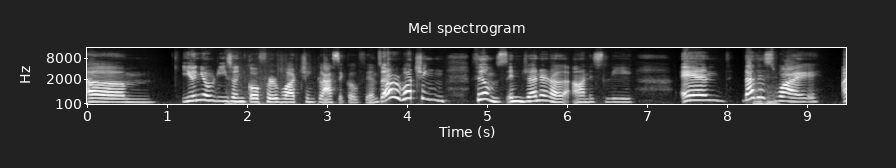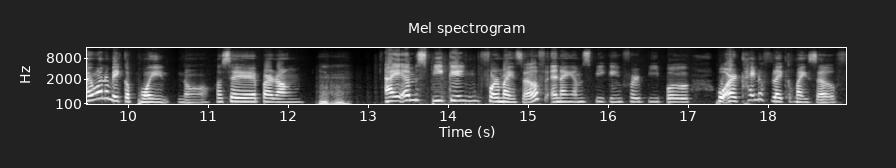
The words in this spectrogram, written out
um yun yung reason ko for watching classical films or watching films in general, honestly. And that is why I want to make a point, no? Kasi parang I am speaking for myself and I am speaking for people who are kind of like myself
